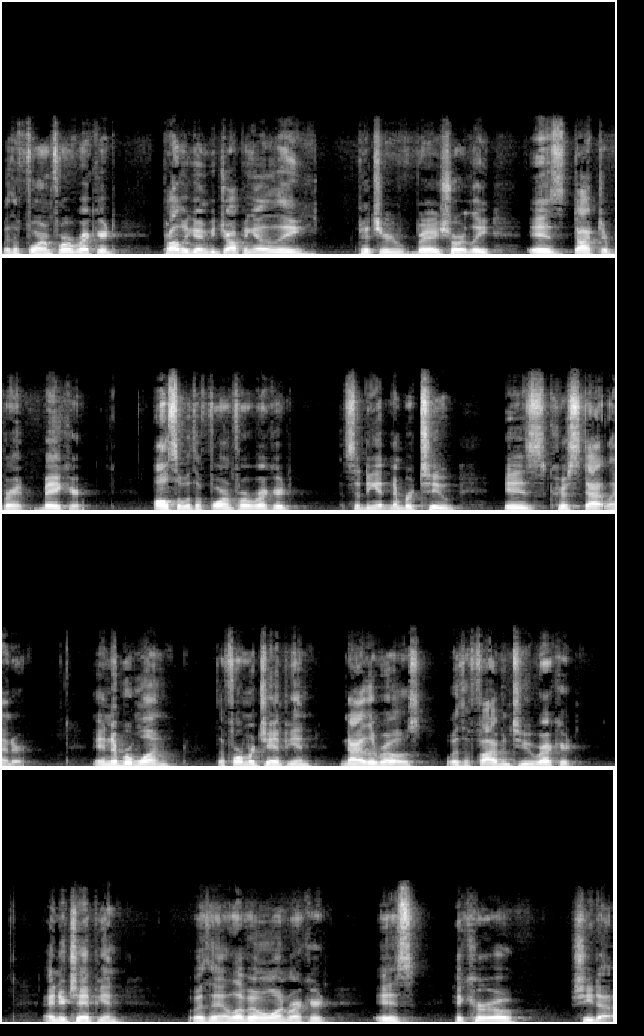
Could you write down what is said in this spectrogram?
with a 4 and 4 record, probably going to be dropping out of the picture very shortly, is Dr. Britt Baker. Also with a 4 and 4 record, sitting at number 2 is Kris Statlander. And number 1, the former champion Nyla Rose with a 5 and 2 record. And your champion with an 11 and 1 record is Hikaru Shida.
